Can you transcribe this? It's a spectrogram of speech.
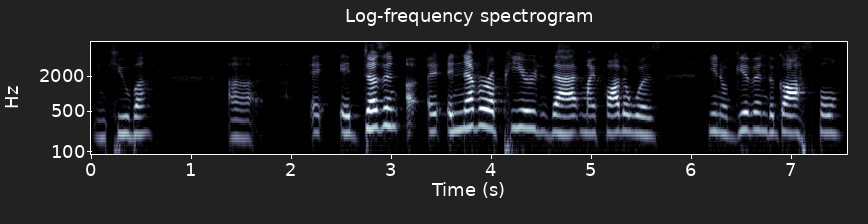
in Cuba. Uh, it, it, doesn't, uh, it, it never appeared that my father was, you know, given the gospel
